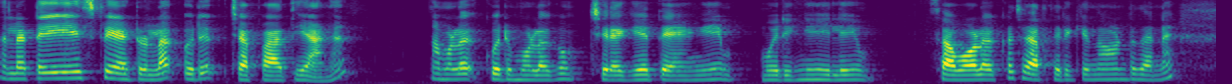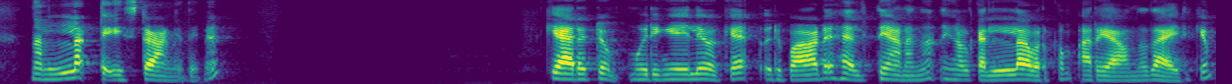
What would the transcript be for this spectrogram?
നല്ല ടേസ്റ്റി ആയിട്ടുള്ള ഒരു ചപ്പാത്തിയാണ്. നമ്മൾ കുരുമുളകും ചിരകിയ തേങ്ങയും മുരിങ്ങയിലയും സവോളയൊക്കെ ചേർത്തിരിക്കുന്നതുകൊണ്ട് തന്നെ നല്ല ടേസ്റ്റാണിതിന് ക്യാരറ്റും മുരിങ്ങയിലും ഒക്കെ ഒരുപാട് ഹെൽത്തിയാണെന്ന് നിങ്ങൾക്ക് എല്ലാവർക്കും അറിയാവുന്നതായിരിക്കും.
